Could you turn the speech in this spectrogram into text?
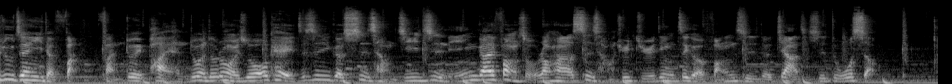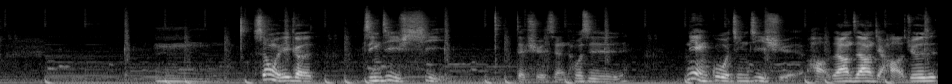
住正义的反反对派，很多人都认为说，OK，这是一个市场机制，你应该放手让它市场去决定这个房子的价值是多少。嗯，身为一个经济系的学生，或是念过经济学，好，这样这样讲好，就是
